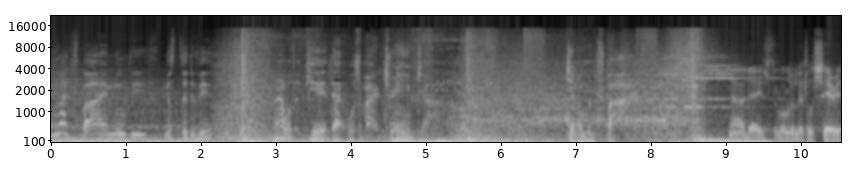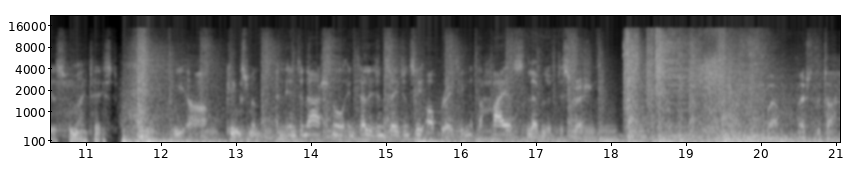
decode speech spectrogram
You like spy movies, Mr. DeVille? When I was a kid, that was my dream job. Gentleman spy. Nowadays, they're all a little serious for my taste. We are Kingsman, an international intelligence agency operating at the highest level of discretion. Well, most of the time.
